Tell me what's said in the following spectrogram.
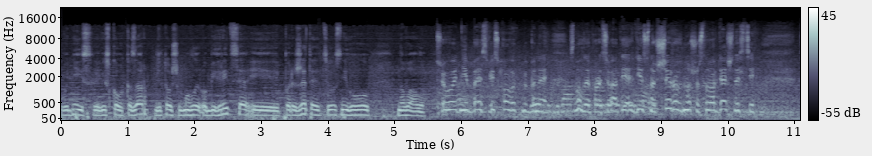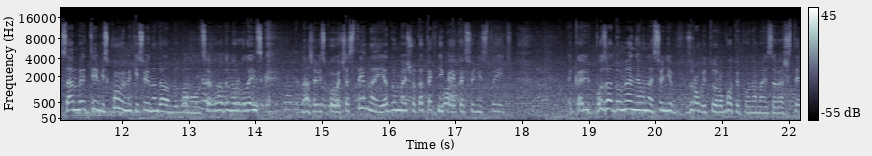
в одній з військових казарм для того, щоб могли обігрітися і пережити цю снігову навалу. Сьогодні без військових ми б не змогли працювати. Я дійсно щиро вношу слова вдячності саме тим військовим, які сьогодні надали допомогу. Це Володимир Волинськ, наша військова частина. І я думаю, що та техніка, яка сьогодні стоїть, яка позаду мене, вона сьогодні зробить ту роботу, яку вона має завершити.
